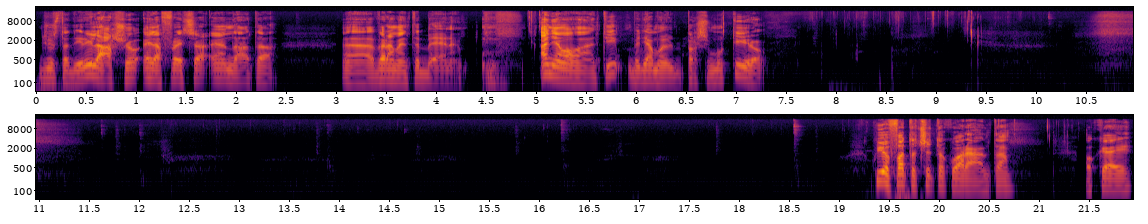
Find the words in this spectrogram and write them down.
giusta di rilascio e la freccia è andata eh, veramente bene. Andiamo avanti, vediamo il prossimo tiro. Qui ho fatto 140, ok?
